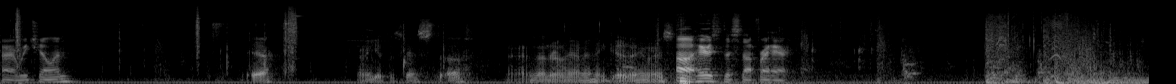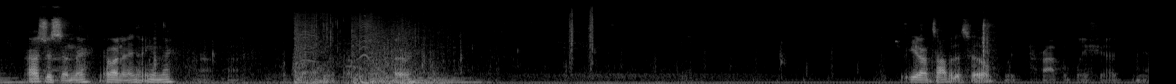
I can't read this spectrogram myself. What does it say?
Alright, we chilling? Yeah. To get this guy's stuff. I don't really have anything good, anyways. Oh, here's the stuff right here. I was just in there. There wasn't anything in there. Oh. Whatever. Should we get on top of this hill? We probably should, yeah.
